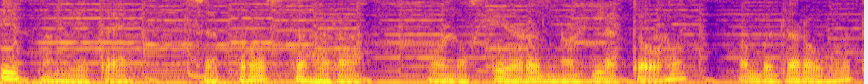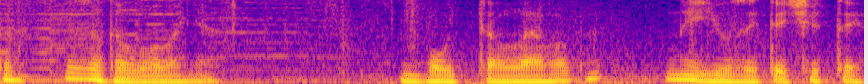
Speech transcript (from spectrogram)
І пам'ятай, це просто гра. Вона створена для того, аби дарувати задоволення. Будьте левами, не юзайте чити.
